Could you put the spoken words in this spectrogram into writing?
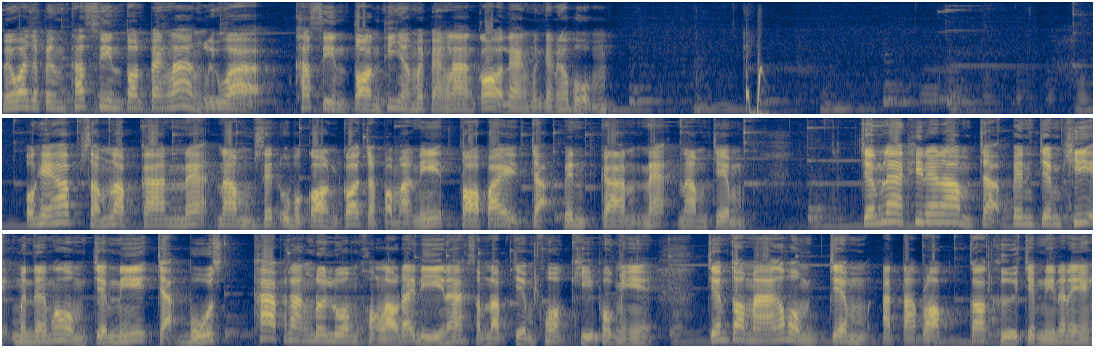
ไม่ว่าจะเป็นคัสซีนตอนแปลงร่าง หรือว่าคัสซีนตอนที่ยังไม่แปลงร่างก็แรงเหมือนกันครับผมโอเคครับสำหรับการแนะนำเซตอุปกรณ์ก็จะประมาณนี้ ต่อไปจะเป็นการแนะนำเจม เจมแรกที่แนะนำจะเป็นเจมคีเหมือนเดิมครับผมเจมนี้จะบูสต์ค่าพลังโดยรวมของเราได้ดีนะสำหรับเจมพวกคีพวกนี้ เจมต่อมาครับผมเจมอัตราบล็อกก็คือเจมนี้นั่นเอง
